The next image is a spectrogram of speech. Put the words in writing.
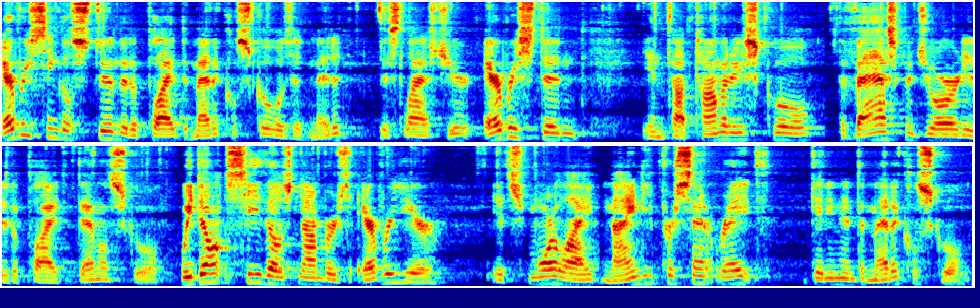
every single student that applied to medical school was admitted this last year. Every student in optometry school, the vast majority that applied to dental school. We don't see those numbers every year. It's more like 90% rate getting into medical school.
